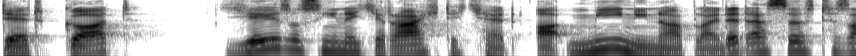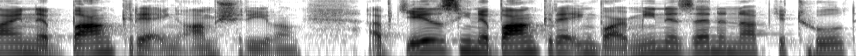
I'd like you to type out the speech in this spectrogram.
dat Gott Jesus seine Gerechtigkeit ab mir hinableihen. Das ist seine Bankrechnung Amschreibung. Ab Jesus seine Bankrechnung war meine Sünden abgetult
